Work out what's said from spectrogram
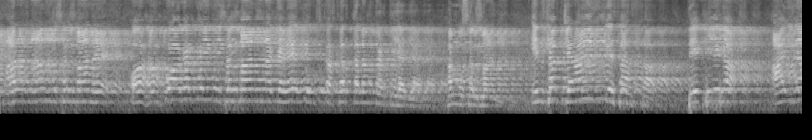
हमारा नाम मुसलमान है। और हमको अगर कोई मुसलमान न कहे तो उसका सर कलम कर दिया जाए। हम मुसलमान हैं। इन सब जराइम के साथ साथ, देखिएगा आईना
